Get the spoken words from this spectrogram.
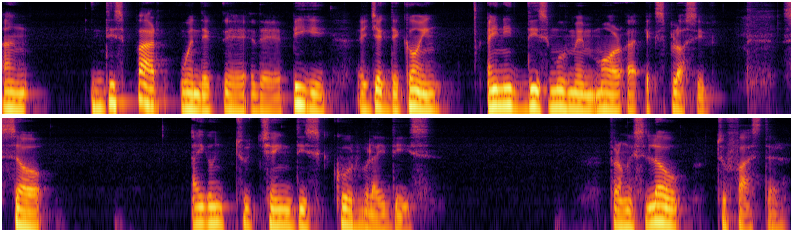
And in this part when the, the, the piggy eject the coin I need this movement more uh, explosive. So I'm going to change this curve like this. From slow to faster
